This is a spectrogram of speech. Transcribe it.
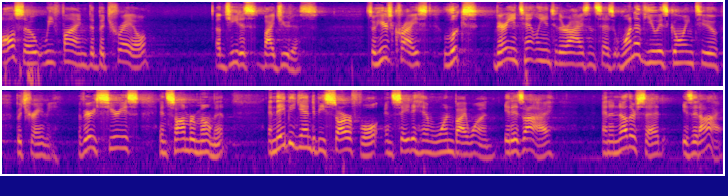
Also, we find the betrayal of Judas by Judas. So here's Christ, looks very intently into their eyes and says, One of you is going to betray me. A very serious and somber moment. And they began to be sorrowful and say to him one by one, It is I. And another said, Is it I?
